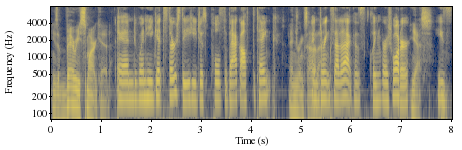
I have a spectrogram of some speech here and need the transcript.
He's a very smart kid And when he gets thirsty, he just pulls the back off the tank and drinks out of and that. drinks out of that because clean, fresh water. Yes. He's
